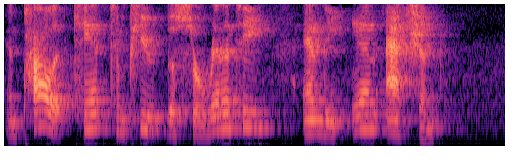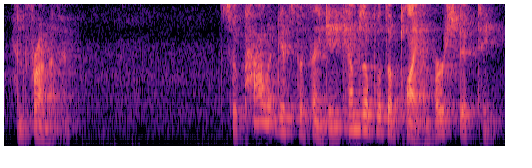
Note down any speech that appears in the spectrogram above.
And Pilate can't compute the serenity and the inaction in front of him. So Pilate gets to thinking. He comes up with a plan. Verse 15.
